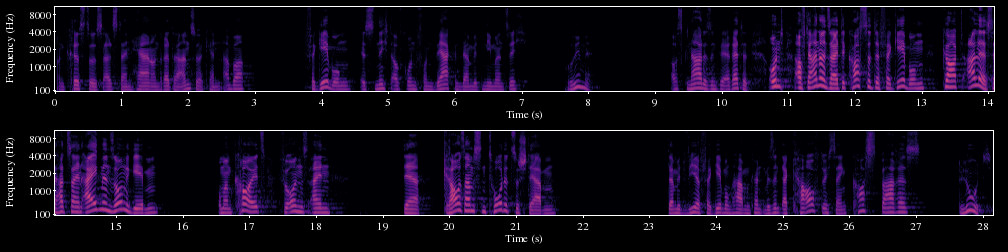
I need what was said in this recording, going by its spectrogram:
und Christus als dein Herrn und Retter anzuerkennen. Aber Vergebung ist nicht aufgrund von Werken, damit niemand sich rühme. Aus Gnade sind wir errettet. Und auf der anderen Seite kostete Vergebung Gott alles. Er hat seinen eigenen Sohn gegeben, um am Kreuz für uns einen der grausamsten Tode zu sterben, damit wir Vergebung haben könnten. Wir sind erkauft durch sein kostbares Blut.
